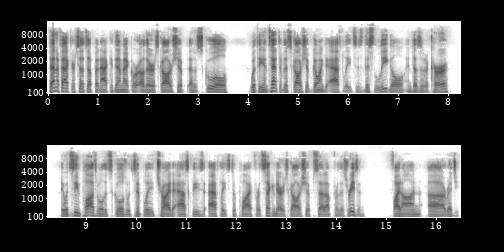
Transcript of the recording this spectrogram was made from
benefactor sets up an academic or other scholarship at a school with the intent of the scholarship going to athletes, is this legal and does it occur? It would seem plausible that schools would simply try to ask these athletes to apply for a secondary scholarship set up for this reason. Fight on, uh, Reggie.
